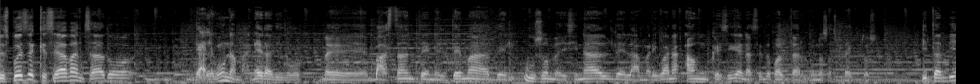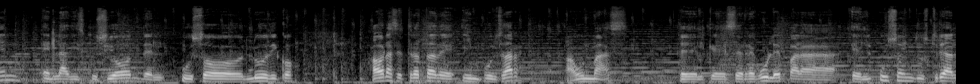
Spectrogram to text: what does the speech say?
Después de que se ha avanzado de alguna manera, digo, eh, bastante en el tema del uso medicinal de la marihuana, aunque siguen haciendo falta algunos aspectos, y también en la discusión del uso lúdico, ahora se trata de impulsar aún más el que se regule para el uso industrial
